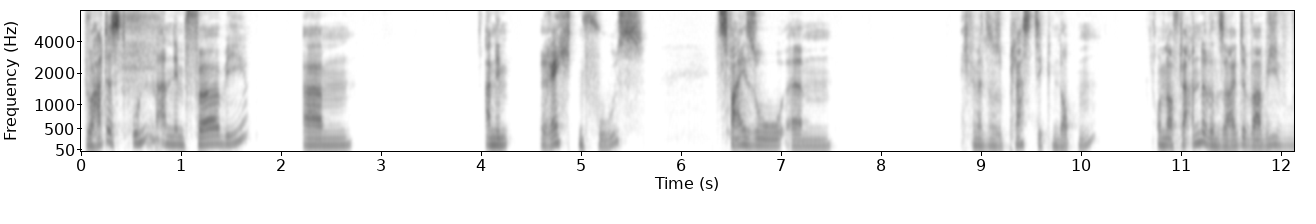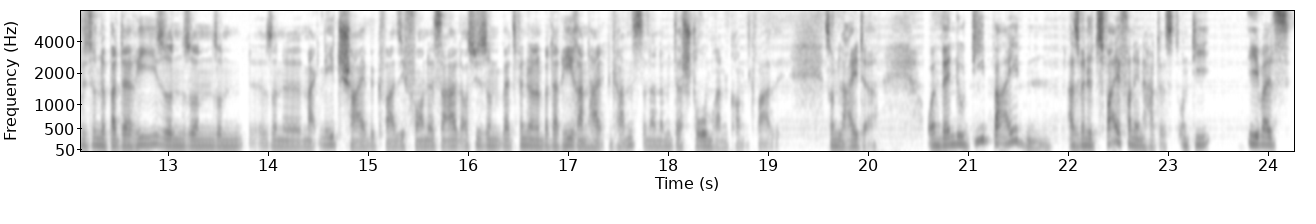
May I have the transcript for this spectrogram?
du hattest unten an dem Furby, ähm, an dem rechten Fuß, zwei so, ähm, ich sagen, so Plastiknoppen. Und auf der anderen Seite war wie, wie so eine Batterie, so, so, so, so eine Magnetscheibe quasi vorne. Es sah halt aus wie so als wenn du eine Batterie ranhalten kannst und dann damit der Strom rankommt quasi. So ein Leiter. Und wenn du die beiden, also wenn du zwei von denen hattest und die jeweils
